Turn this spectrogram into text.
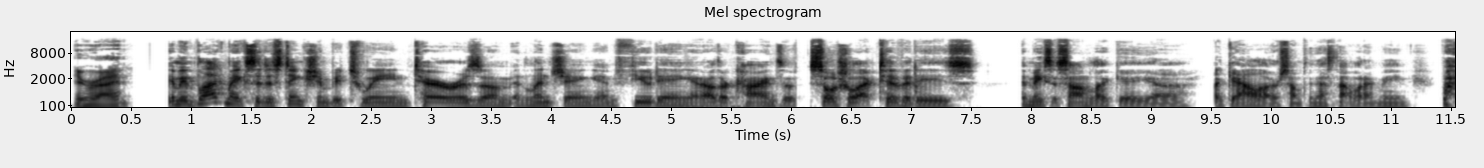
You're right. I mean, Black makes a distinction between terrorism and lynching and feuding and other kinds of social activities. It makes it sound like a uh, a gala or something. That's not what I mean. But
